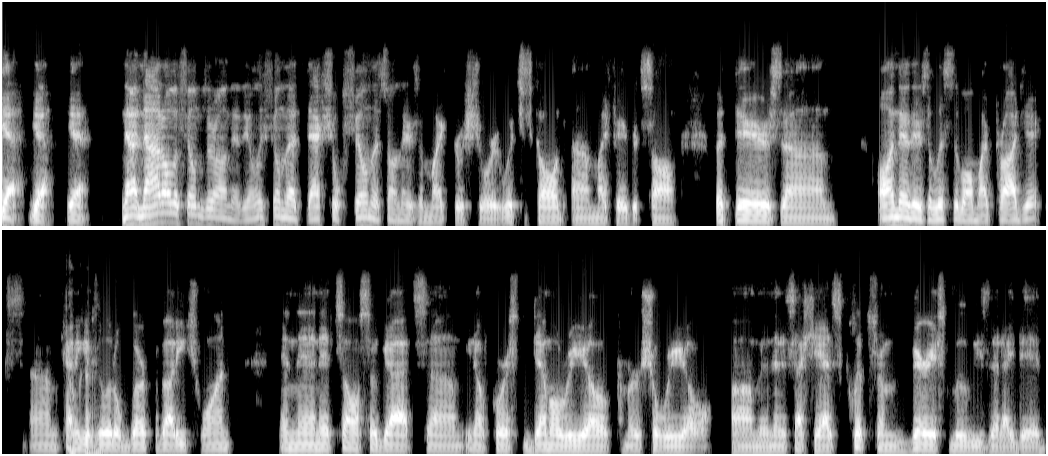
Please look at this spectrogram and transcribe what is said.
yeah yeah yeah. Now not all the films are on there. The only film that the actual film that's on there is a micro short which is called um, my favorite song. But there's um, on there there's a list of all my projects um, kind of okay. gives a little blurb about each one. And then it's also got some you know of course demo reel commercial reel um, and then it actually has clips from various movies that I did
